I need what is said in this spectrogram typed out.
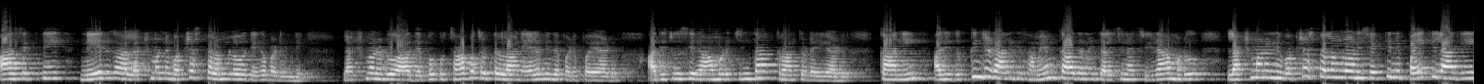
ఆ శక్తి నేరుగా లక్ష్మణుని వక్షస్థలంలో దిగబడింది. లక్ష్మణుడు ఆ దెబ్బకు చాపచుట్టలా నేల మీద పడిపోయాడు. అది చూసి రాముడు చింతాక్రాంతుడయ్యాడు. కానీ అది దుఃఖించడానికి సమయం కాదని తలచిన శ్రీరాముడు లక్ష్మణుని వక్షస్థలంలోని శక్తిని పైకి లాగి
